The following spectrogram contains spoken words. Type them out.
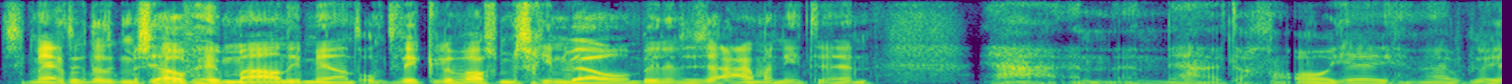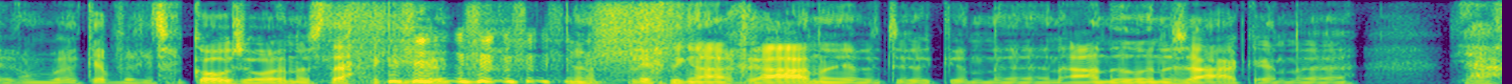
dus ik merkte ook dat ik mezelf helemaal niet meer aan het ontwikkelen was. Misschien wel binnen de zaak, maar niet. En ja, en, en ja, ik dacht van, oh jee, nou heb ik, weer, een- ik heb weer iets gekozen hoor. En dan sta ik hier, een verplichting aangegaan. En je hebt natuurlijk een, eh, een aandeel in de zaak. En ja,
